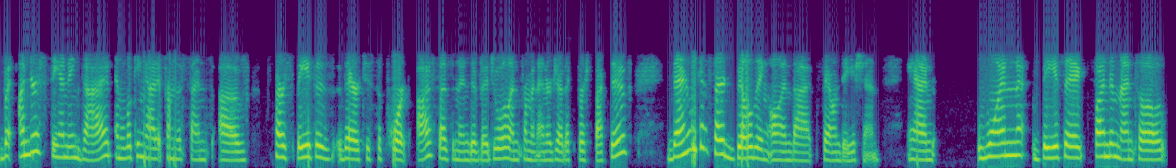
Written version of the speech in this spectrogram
But understanding that and looking at it from the sense of our space is there to support us as an individual and from an energetic perspective, then we can start building on that foundation. And one basic fundamental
